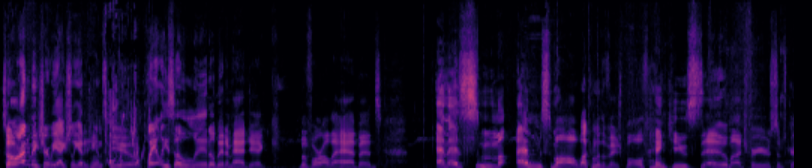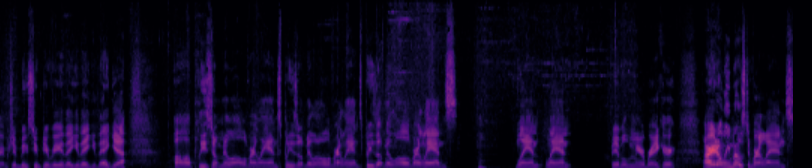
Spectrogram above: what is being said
So I wanted to make sure we actually got a chance to play at least a little bit of Magic before all that happens. MS M Small, welcome to the Fishbowl. Thank you so much for your subscription. Big soup you. Thank you, thank you, thank you. Oh, please don't mill all of our lands. Please don't mill all of our lands. Please don't mill all of our lands. Land, land. Fable the Mirror Breaker. All right, only most of our lands.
